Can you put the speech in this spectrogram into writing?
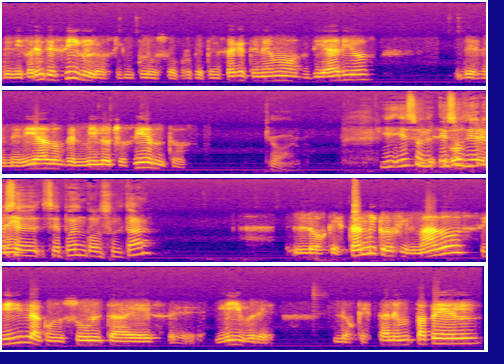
de diferentes siglos incluso, porque pensá que tenemos diarios desde mediados del 1800. Qué. ¿Y esos, esos diarios se, se pueden consultar? Los que están microfilmados, sí, la consulta es eh, libre los que están en papel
